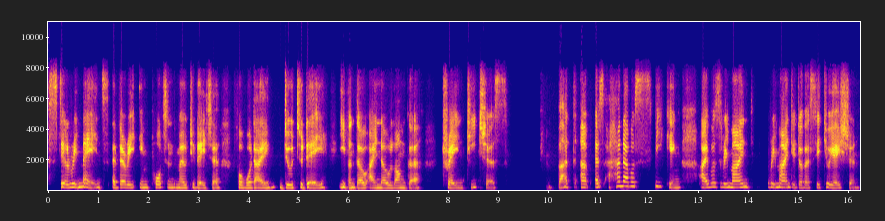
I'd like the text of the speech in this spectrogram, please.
still remains a very important motivator for what I do today, even though I no longer train teachers. But uh, as Hannah was speaking, I was remind, reminded of a situation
